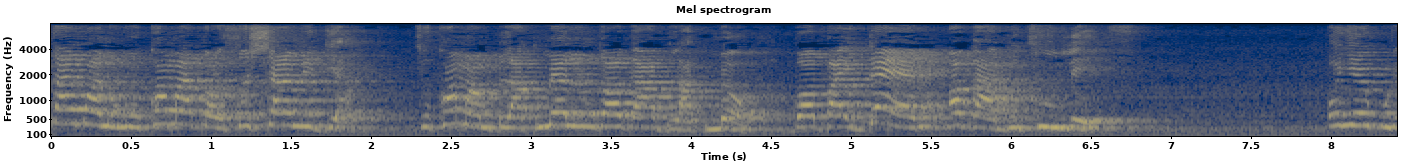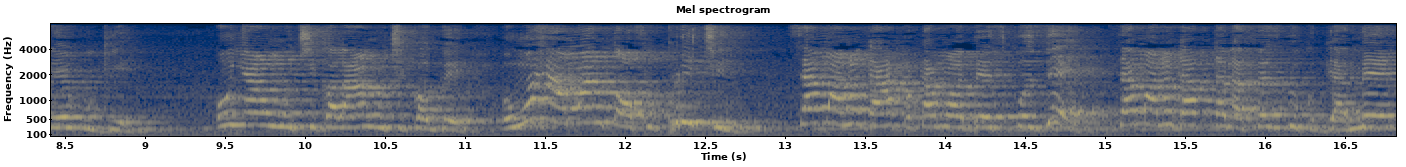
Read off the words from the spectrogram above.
simon will come out on social media. To come and blackmail ndị ọ ga blackmail but by then ọ ga-adị too late. Onye gburu egbu gị onye anwụchikọrọ anwụchikọgo o nweghị amount of preaching. Sermon ga-apụta ma ọ bụ expose sermon ga-apụta na facebook bịa mee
